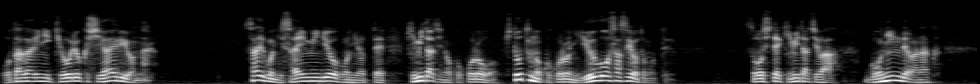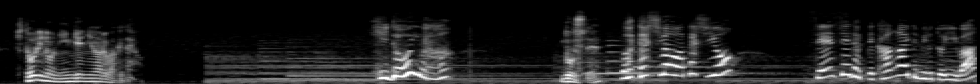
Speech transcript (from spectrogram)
お互いに協力し合えるようになる。最後に催眠療法によって君たちの心を一つの心に融合させようと思ってる。そうして君たちは5人ではなく一人の人間になるわけだよ。ひどいわ。どうして？私は私よ。先生だって考えてみるといいわ。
